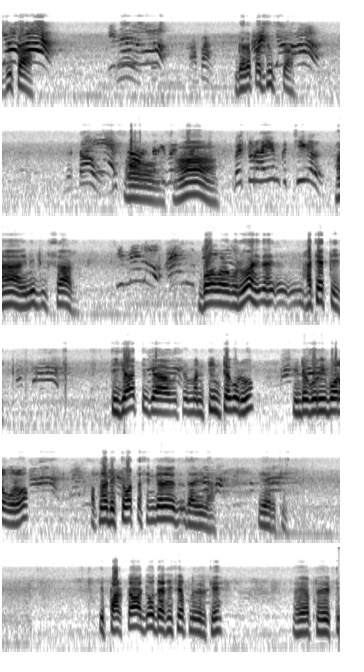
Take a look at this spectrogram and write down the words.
juta Ini apa? berapa juta Gak tahu. Besar oh dari Baitur. ah Baitur Rahim kecil. হ্যাঁ ini besar Sini lo, ayo. বড় বড় গরু হাতি হাতি তিগা তিগা মানে তিনটে গরু তিনটে গরুই বড় বড় আপনারা দেখতে পাচ্ছেন কেন জানি না। এই আর কি। এই পার্কটা আগেও দেখেছি আপনাদেরকে। এই আপনাদেরকে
